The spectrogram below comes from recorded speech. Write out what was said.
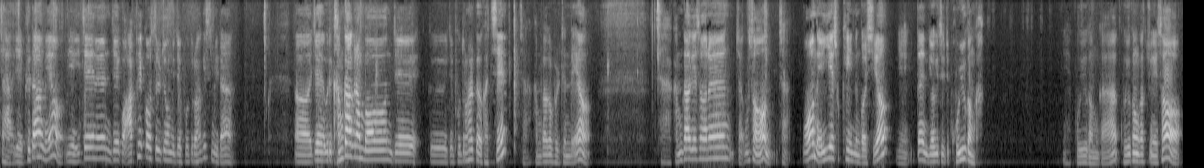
자, 예, 그 다음에요. 예, 이제는 이제 그 앞에 것을 좀 이제 보도록 하겠습니다. 어, 이제 우리 감각을 한번 이제 그 이제 보도록 할까요, 같이? 자, 감각을 볼 텐데요. 자, 감각에서는 자, 우선 자, 1A에 속해 있는 것이요. 예, 일단 여기서 이제 고유 감각. 예, 고유 감각. 고유 감각 중에서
